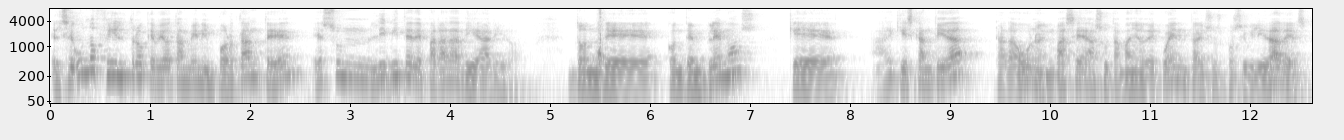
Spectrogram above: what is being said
El segundo filtro que veo también importante es un límite de parada diario, donde contemplemos que a X cantidad, cada uno en base a su tamaño de cuenta y sus posibilidades,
